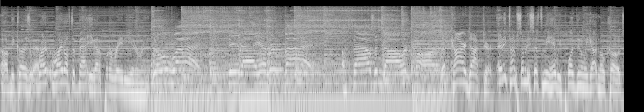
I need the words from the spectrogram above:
uh, because right right off the bat you got to put a radiator in it. So why did I ever buy a thousand dollar car? The Car Doctor. Anytime somebody says to me, "Hey, we plugged in and we got no codes,"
